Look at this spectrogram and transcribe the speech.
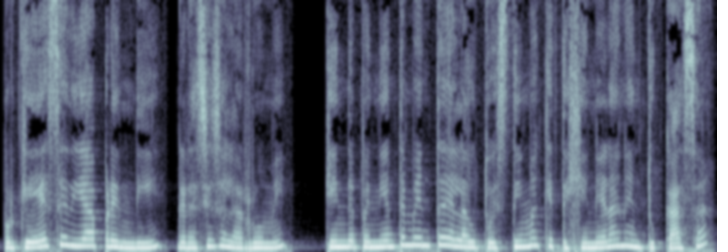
porque ese día aprendí, gracias a la Rumi, que independientemente de la autoestima que te generan en tu casa,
